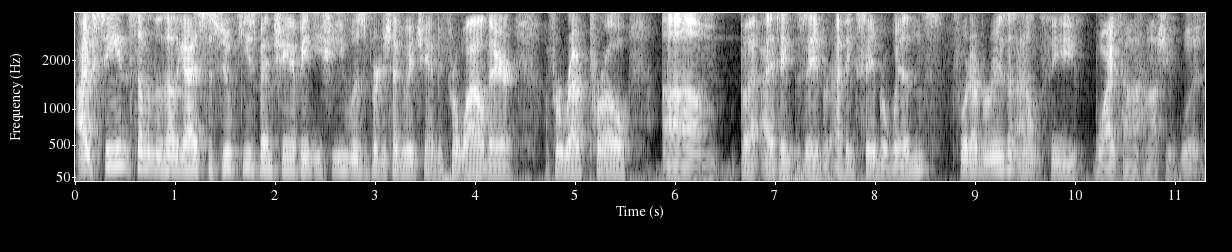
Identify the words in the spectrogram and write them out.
I've seen some of those other guys. Suzuki's been champion. Ishii was British Heavyweight Champion for a while there for Rev Pro. Um, but I think Sabre. I think Sabre wins for whatever reason. I don't see why Tanahashi would.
